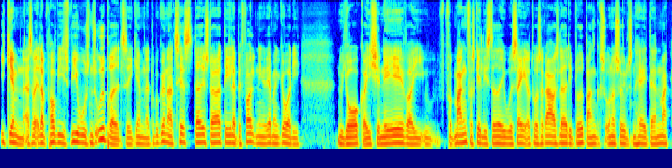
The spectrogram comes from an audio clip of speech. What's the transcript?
igennem, altså eller påvise virusens udbredelse igennem, at du begynder at teste stadig større dele af befolkningen, det har man gjort i New York og i Genève og i for mange forskellige steder i USA, og du har sågar også lavet det i blodbanksundersøgelsen her i Danmark.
